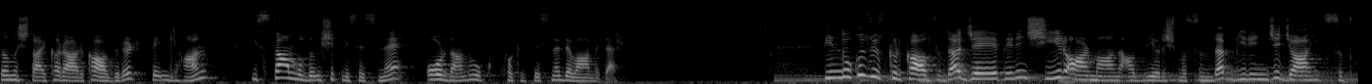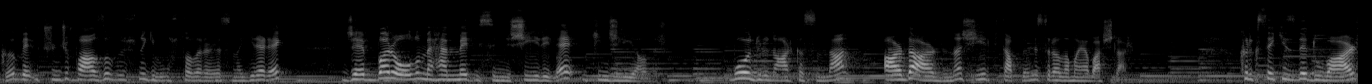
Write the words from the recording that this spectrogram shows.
Danıştay kararı kaldırır ve İlhan İstanbul'da Işık Lisesi'ne, oradan da hukuk fakültesine devam eder. 1946'da CHP'nin Şiir Armağanı adlı yarışmasında 1. Cahit Sıtkı ve 3. Fazıl Hüsnü gibi ustalar arasına girerek Cebbaroğlu Mehmet isimli şiiriyle ikinciliği alır. Bu ödülün arkasından ardı ardına şiir kitaplarını sıralamaya başlar. 48'de Duvar,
